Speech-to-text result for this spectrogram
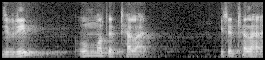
জিবরিল, উম্মতের ঠেলায়। কিসের ঠেলায়?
